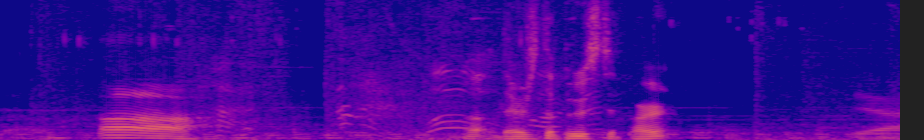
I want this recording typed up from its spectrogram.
though. Ah, Oh, there's the boosted part. yeah.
